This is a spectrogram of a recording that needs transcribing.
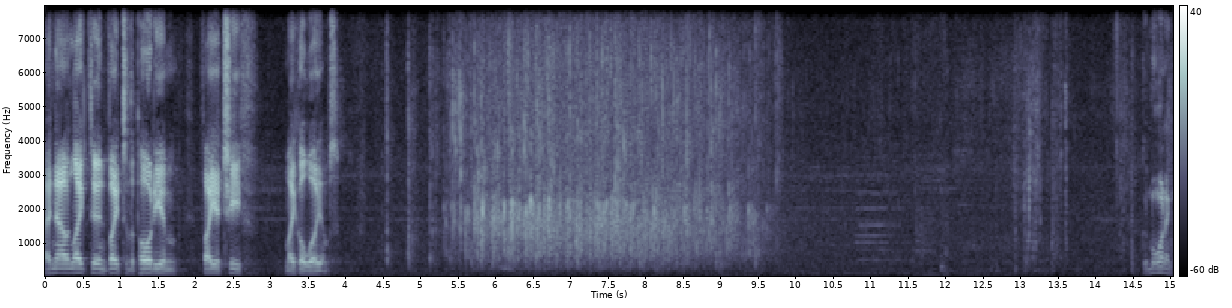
I'd now like to invite to the podium Fire Chief Michael Williams. Good morning.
